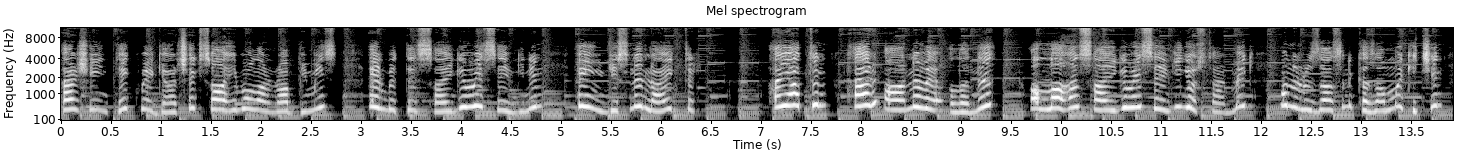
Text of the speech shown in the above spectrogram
her şeyin tek ve gerçek sahibi olan Rabbimiz elbette saygı ve sevginin en yücesine layıktır. Hayatın her anı ve alanı Allah'a saygı ve sevgi göstermek, onun rızasını kazanmak için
